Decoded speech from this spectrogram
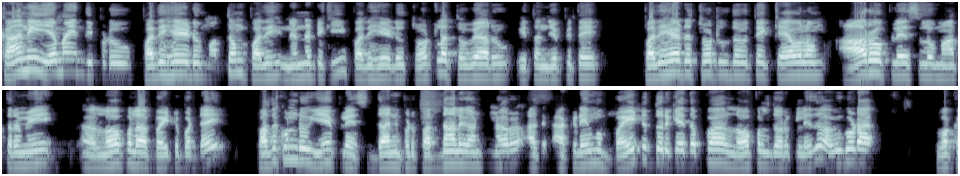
కానీ ఏమైంది ఇప్పుడు? పదిహేడు మొత్తం పది నిన్నటికి పదిహేడు చోట్ల తవ్వారు. ఇతను చెప్పితే పదిహేడు చోట్ల తవ్వితే కేవలం ఆరో ప్లేస్లు మాత్రమే లోపల బయటపడ్డాయి. పదకొండు ఏ ప్లేస్ దాన్ని ఇప్పుడు పద్నాలుగు అంటున్నారు. అది అక్కడేమో బయట దొరికే తప్ప లోపల దొరకలేదు. అవి కూడా ఒక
